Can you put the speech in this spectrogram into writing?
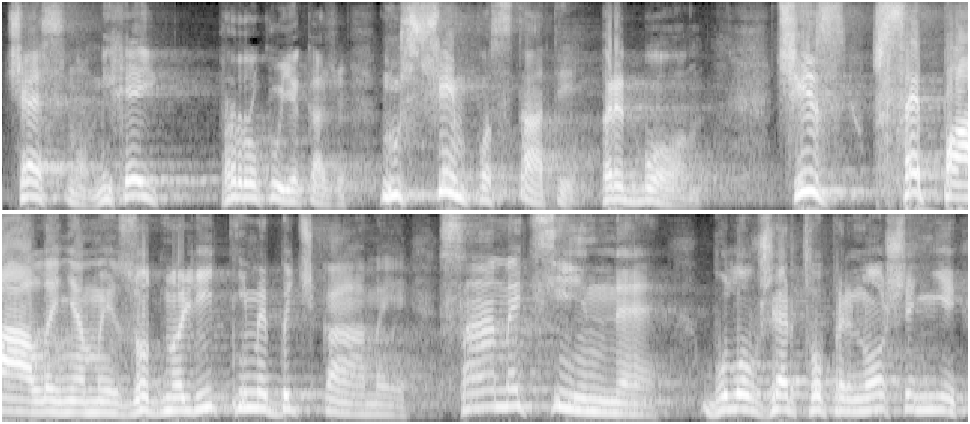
Чесно, Міхей пророкує, каже: ну з чим постати перед Богом? Чи з всепаленнями, з однолітніми бичками, саме цінне було в жертвоприношенні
